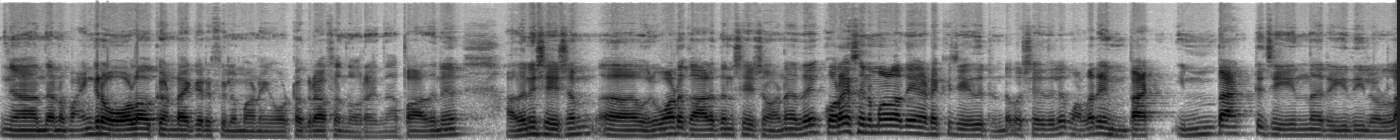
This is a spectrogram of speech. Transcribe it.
എന്താണ് ഭയങ്കര ഓളമൊക്കെ ഉണ്ടാക്കിയ ഒരു ഫിലിമാണ് ഈ ഓട്ടോഗ്രാഫ് എന്ന് പറയുന്നത്. അപ്പോൾ അതിന് അതിനുശേഷം ശേഷം ഒരുപാട് കാലത്തിന് ശേഷമാണ് അത് കുറേ സിനിമകൾ അദ്ദേഹം ഇടയ്ക്ക് ചെയ്തിട്ടുണ്ട്. പക്ഷേ ഇതിൽ വളരെ ഇമ്പാക്ട് ഇമ്പാക്റ്റ് ചെയ്യുന്ന രീതിയിലുള്ള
